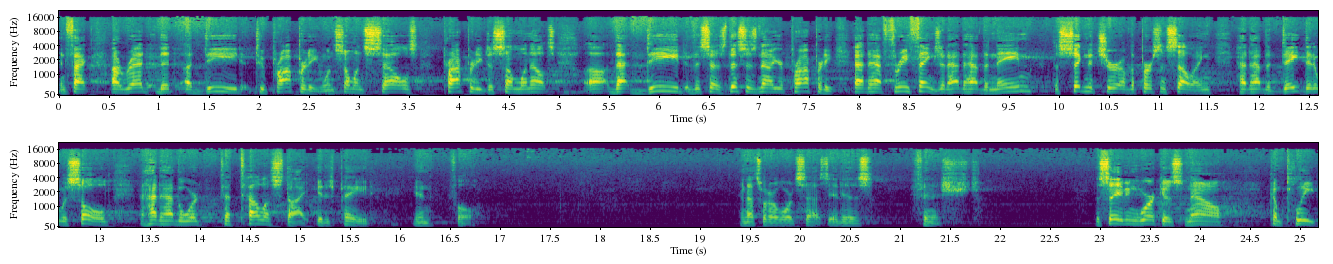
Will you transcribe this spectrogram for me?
In fact, I read that a deed to property, when someone sells property to someone else, uh, that deed that says this is now your property had to have three things. It had to have the name, the signature of the person selling, had to have the date that it was sold, and had to have the word tetelestai. It is paid in full. And that's what our Lord says. It is finished. The saving work is now complete.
